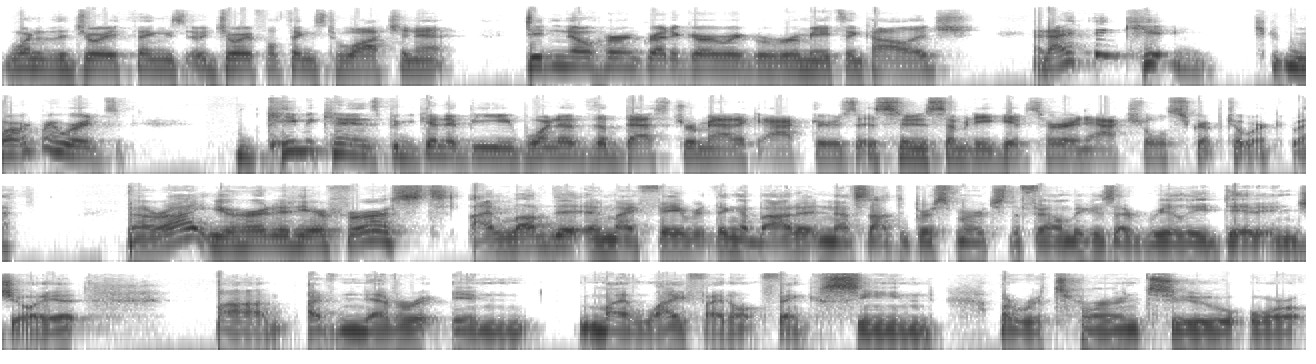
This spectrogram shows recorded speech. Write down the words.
one of the joy things, joyful things to watch in it. Didn't know her and Greta Gerwig were roommates in college, and I think mark my words, Kate McKinnon's going to be one of the best dramatic actors as soon as somebody gives her an actual script to work with. All right, you heard it here first. I loved it, and my favorite thing about it, and that's not to besmirch the film because I really did enjoy it. Um, I've never in my life, I don't think, seen a return to or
